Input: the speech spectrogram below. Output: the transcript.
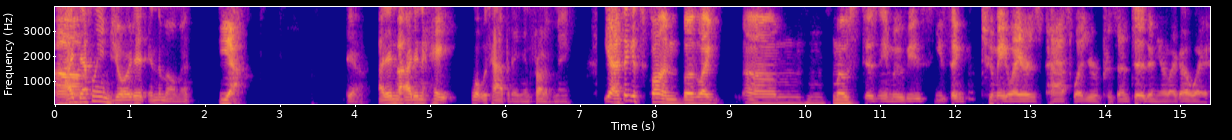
I definitely enjoyed it in the moment. Yeah. Yeah. I didn't uh, I didn't hate what was happening in front of me. Yeah, I think it's fun, but like um most Disney movies, you think too many layers past what you're presented and you're like, oh wait.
